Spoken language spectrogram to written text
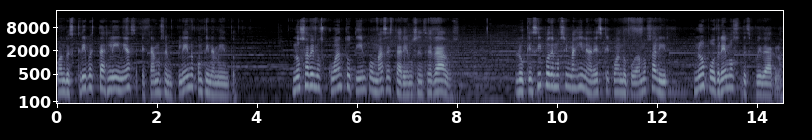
Cuando escribo estas líneas estamos en pleno confinamiento. No sabemos cuánto tiempo más estaremos encerrados. Lo que sí podemos imaginar es que cuando podamos salir no podremos descuidarnos.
